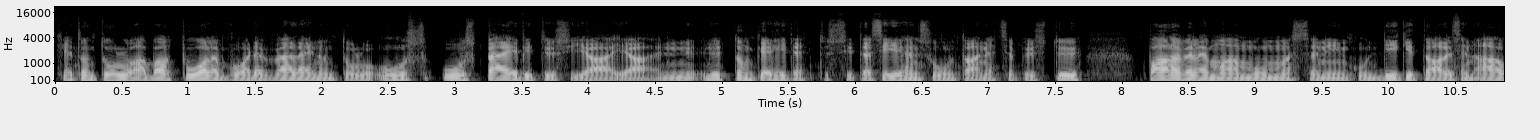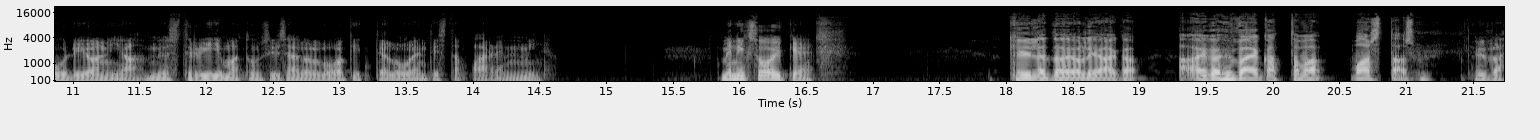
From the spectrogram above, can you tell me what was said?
Sieltä on tullut about puolen vuoden välein on tullut uusi, uusi päivitys ja, ja n- nyt on kehitetty sitä siihen suuntaan, että se pystyy palvelemaan muun muassa niin kuin digitaalisen audion ja myös striimatun sisällön luokittelu entistä paremmin. Menikö oikein? Kyllä toi oli aika, aika hyvä ja kattava vastaus. Hyvä.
